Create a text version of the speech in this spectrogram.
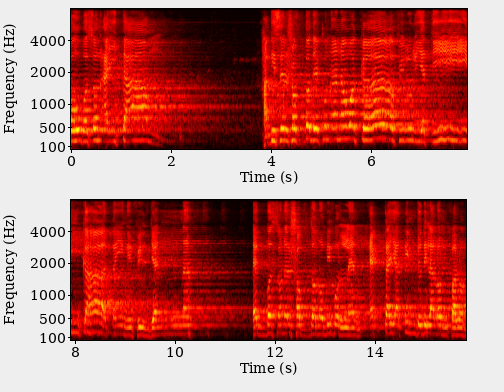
বহু বচন, আইতাম। হাদিসের শব্দ দেখুন এক বচনের শব্দ নবী বললেন, একটা ইয়াতিম যদি লালন পালন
